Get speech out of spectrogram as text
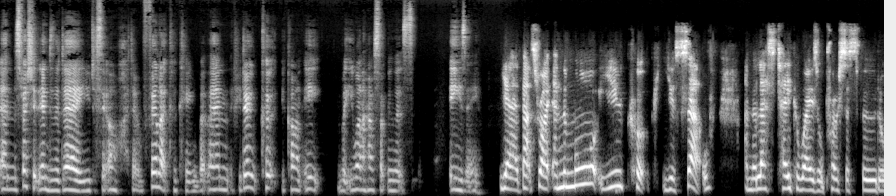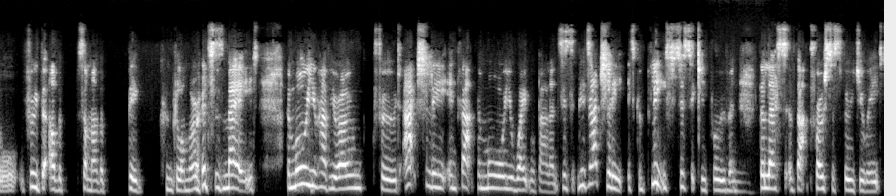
And especially at the end of the day, you just say, oh, I don't feel like cooking. But then if you don't cook, you can't eat. But you want to have something that's easy. Yeah, that's right. And the more you cook yourself and the less takeaways or processed food or food that other some other big conglomerate has made, the more you have your own food, actually, in fact, the more your weight will balance. It's, it's actually, it's completely statistically proven. Mm. The less of that processed food you eat,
